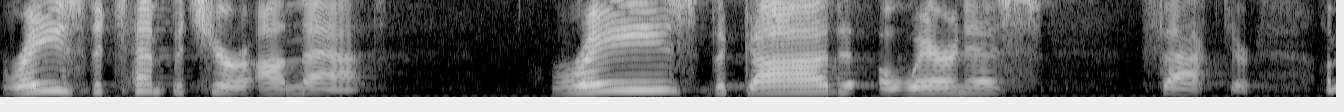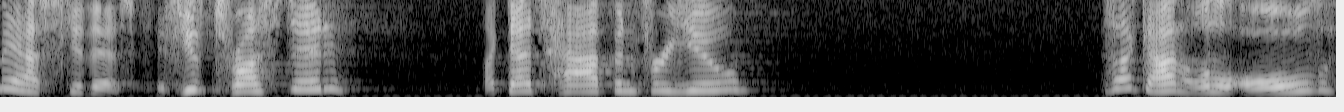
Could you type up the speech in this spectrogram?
Raise the temperature on that. Raise the God awareness factor. Let me ask you this. If you've trusted, like that's happened for you, has that gotten a little old?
